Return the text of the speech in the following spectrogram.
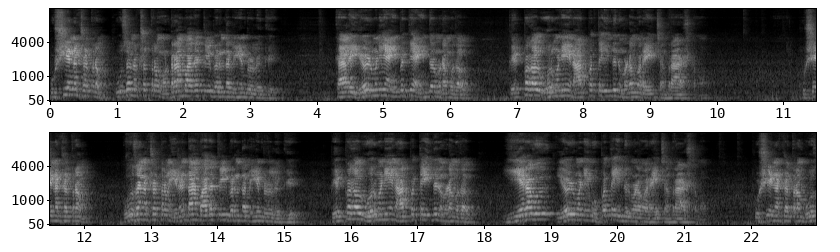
புஷ்ய நட்சத்திரம். பூச நட்சத்திரம் ஒன்றாம் பாதத்தில் பிறந்த மீன்பர்களுக்கு காலை ஏழு மணி ஐம்பத்தி ஐந்து நிமிடம் முதல். பிற்பகல் ஒரு மணி நாற்பத்தைந்து நிமிடம் வரை சந்திராஷ்டமம். புஷ்ய நட்சத்திரம். பூச நட்சத்திரம் இரண்டாம் பாதத்தில் பிறந்த மீன்பர்களுக்கு பிற்பகல் ஒரு மணி நாற்பத்தைந்து நிமிடம் முதல் இரவு ஏழு மணி முப்பத்தைந்து நிமிடம் வரை சந்திராஷ்டமம். புஷ்ய நட்சத்திரம் பூச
